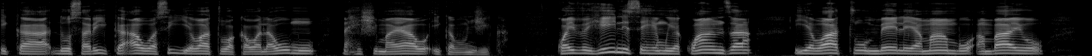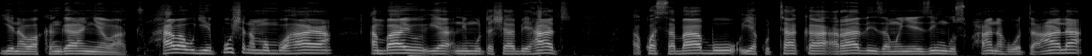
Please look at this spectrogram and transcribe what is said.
ikadosarika au wasije watu wakawalaumu na heshima yao ikavunjika. Kwa hivyo hii ni sehemu ya kwanza ya watu mbele ya mambo ambayo yanawakanganya watu. Hawa hujiepusha na mambo haya ambayo ya, ni mutashabihat kwa sababu ya kutaka radhi za mwenyezi mungu subhanahu wa taala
